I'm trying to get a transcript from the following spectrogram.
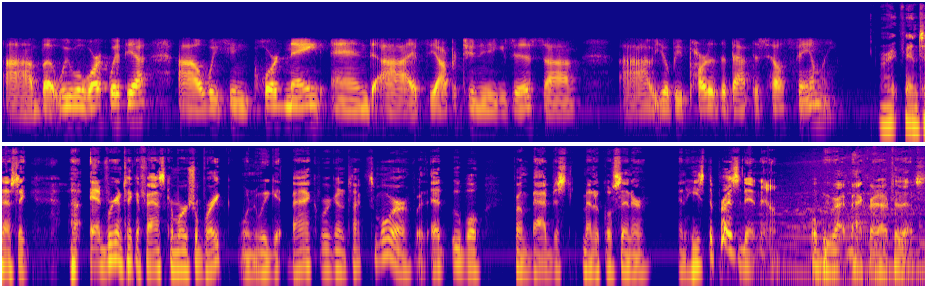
uh, but we will work with you. Uh, we can coordinate, and uh, if the opportunity exists, uh, uh, you'll be part of the Baptist Health family. All right, fantastic. Uh, Ed, we're going to take a fast commercial break. When we get back, we're going to talk some more with Ed Ubel from Baptist Medical Center, and he's the president now. We'll be right back right after this.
